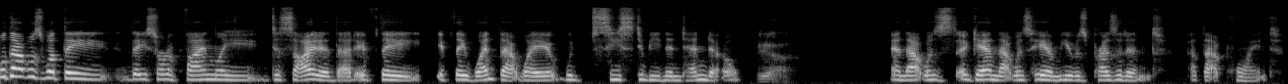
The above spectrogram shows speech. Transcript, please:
Well that was what they they sort of finally decided that if they if they went that way it would cease to be Nintendo. Yeah. And that was again that was him. He was president at that point.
